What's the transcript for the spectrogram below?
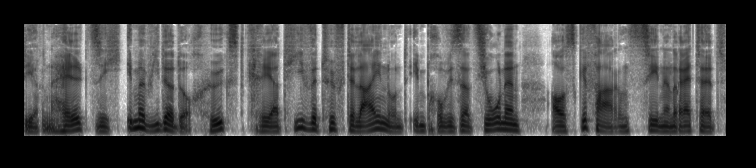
deren Held sich immer wieder durch höchst kreative Tüfteleien und Improvisationen aus Gefahrenszenen rettet.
